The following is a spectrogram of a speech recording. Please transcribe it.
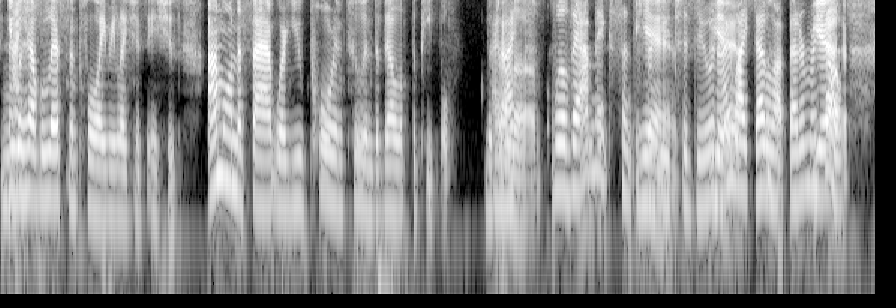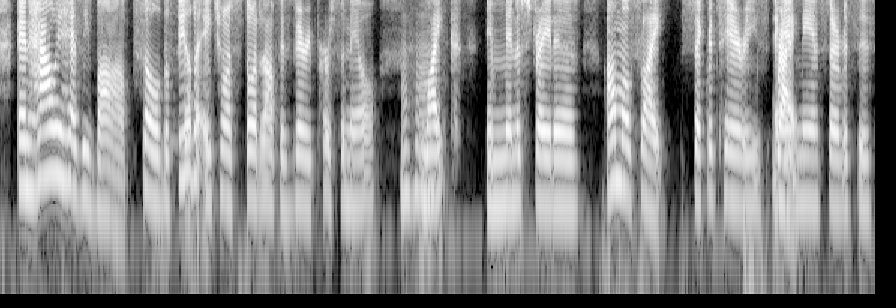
You will have less employee relations issues. I'm on the side where you pour into and develop the people, which I I, love. Well, that makes sense for you to do, and I like that a lot better myself. Yes. And how it has evolved. So the field of HR started off as very personnel like mm-hmm. Administrative, almost like secretaries, Right. admin services.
